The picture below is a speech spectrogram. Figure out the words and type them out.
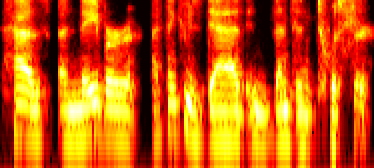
has a neighbor, I think, whose dad invented Twister.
